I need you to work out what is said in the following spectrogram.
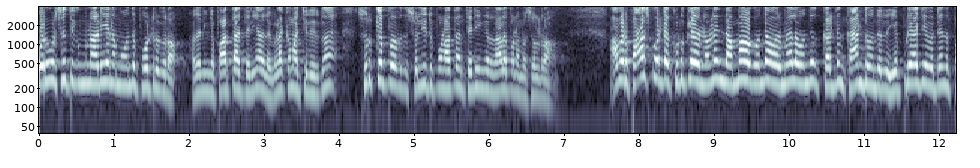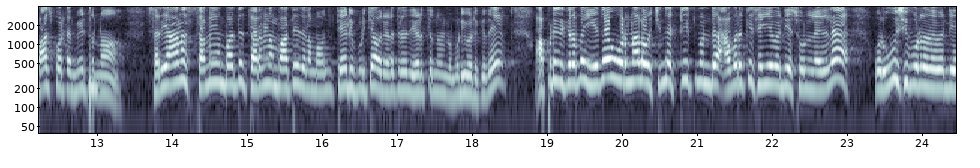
ஒரு வருஷத்துக்கு முன்னாடியே நம்ம வந்து போட்டிருக்கிறோம். அதை நீங்கள் பார்த்தா தெரியும். அதில் விளக்கமாக சொல்லியிருக்கோம். சுருக்கப்போ சொல்லிட்டு போனால் தான் தெரியுங்கிறதுனால இப்போ நம்ம சொல்கிறோம் அவர் பாஸ்போர்ட்டை கொடுக்கறனோடனே இந்த அம்மாவுக்கு வந்து அவர் மேலே வந்து கடும் காண்டு வந்துடுது எப்படியாச்சும் இவர்கிட்ட இந்த பாஸ்போர்ட்டை மீட்டுறணும் சரியான சமயம் பார்த்து தருணம் பார்த்து இதை நம்ம வந்து தேடி பிடிச்சி அவர் இடத்துலேருந்து எடுத்துடணும்னு முடிவு எடுக்குது அப்படி இருக்கிறப்ப ஏதோ ஒரு நாள் ஒரு சின்ன ட்ரீட்மெண்ட்டு அவருக்கு செய்ய வேண்டிய சூழ்நிலையில் ஒரு ஊசி போடுற வேண்டிய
